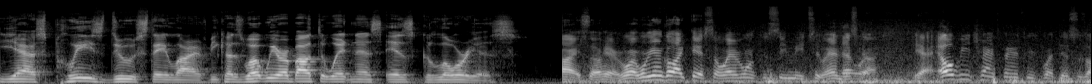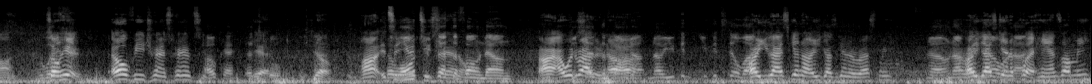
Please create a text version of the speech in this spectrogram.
Yes, please do stay live because what we are about to witness is glorious. All right, so here we're, we're gonna go like this, so everyone can see me too, and this That guy. Yeah, LV transparency is what this is on. What so is here, LV transparency. Okay, that's yeah. cool. Yo, uh, it's so a why YouTube don't you set channel. the phone down? All right, I would Just rather not. No, you can you can still. Are live you guys gonna Are you guys gonna arrest me? No, not right Are you guys now, gonna put not. hands on me?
